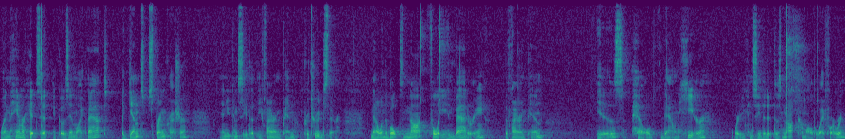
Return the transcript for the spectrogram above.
when the hammer hits it, it goes in like that against spring pressure. And you can see that the firing pin protrudes there. Now when the bolt's not fully in battery, the firing pin is held down here where you can see that it does not come all the way forward.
